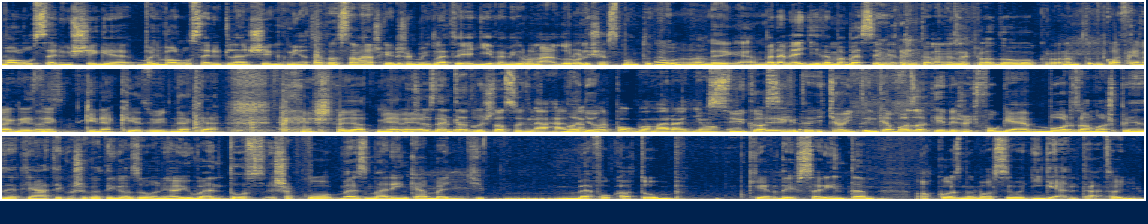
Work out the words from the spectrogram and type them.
valószerűsége, vagy valószerűtlenségük miatt. Tehát aztán más kérdés, hogy még lehet, hogy egy éve még Ronaldóról is ezt mondtuk volna. Igen. Mert nem egy éve már beszélgetünk talán ezekről a dolgokról, nem tudom. Azt kell megnézni, ez... kinek ki az ügynöke, és hogy ott milyen érdekes. Tehát most az, hogy Na, hát nagyon akkor Pogba már adja szűk a szint, hogyha itt inkább az a kérdés, hogy fog-e borzalmas pénzért játékosokat igazolni a Juventus, és akkor ez már inkább egy befoghatóbb kérdés szerintem, akkor az meg valószínű, hogy igen, tehát hogy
